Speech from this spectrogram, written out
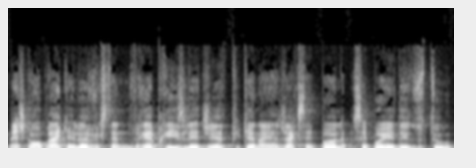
Mais je comprends que là, vu que c'était une vraie prise legit, puis que Nia Jax s'est pas, s'est pas aidé du tout,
